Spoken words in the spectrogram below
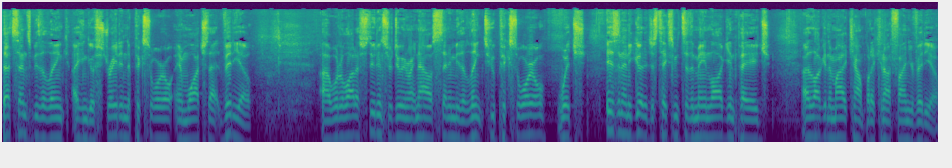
That sends me the link. I can go straight into Pixorial and watch that video. Uh, what a lot of students are doing right now is sending me the link to Pixorial, which isn't any good. It just takes me to the main login page. I log into my account, but I cannot find your video.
